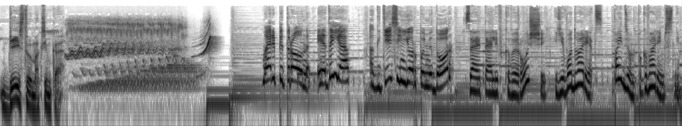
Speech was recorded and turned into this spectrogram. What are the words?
Действуй, Максимка. Марья Петровна, это я. А где сеньор Помидор? За этой оливковой рощей его дворец. Пойдем, поговорим с ним.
